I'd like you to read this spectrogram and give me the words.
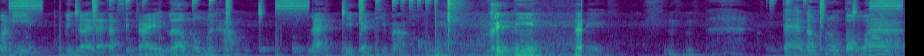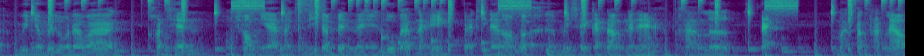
วันนี้วินก็เลยได้ตัดสินใจเริ่มลงมือทำและนี่เป็นที่มาของคลิปนี้นั่นเอง แต่ต้องพูดตรงๆว่าวินยังไม่รู้นะว่าคอนเทนต์ของช่องนี้หลังจากนี้จะเป็นในรูปแบบไหน แต่ที่แน่นอนก็คือไม่ใช่กันดั้มแน่ๆข้างเลิกแตะมาสักพักแล้ว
